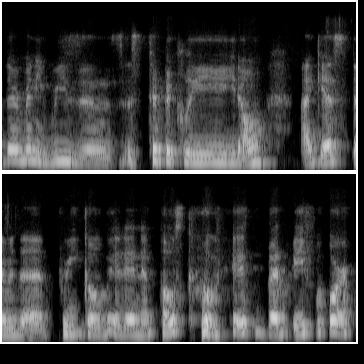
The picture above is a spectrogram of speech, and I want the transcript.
there are many reasons. It's typically, you know, I guess there was a pre-COVID and a post-COVID, but before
